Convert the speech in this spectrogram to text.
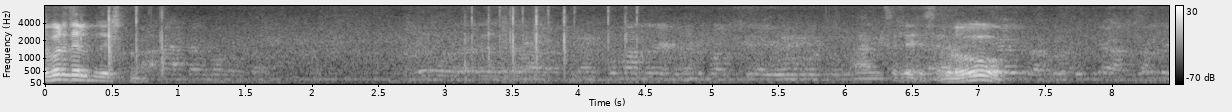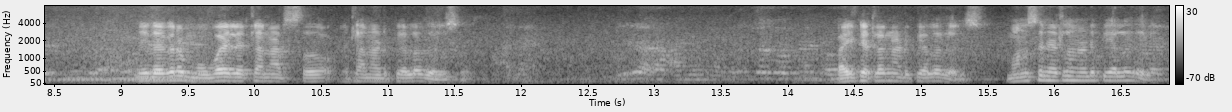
ఎవరు తెలుపు తీసుకున్నారు? ఇప్పుడు నీ దగ్గర మొబైల్ ఎట్లా నడుస్తుందో ఎట్లా నడిపేయాలో తెలుసు. బైక్ ఎట్లా నడిపేయాలో తెలుసు. మనసుని ఎట్లా నడిపేయాలో తెలియదు.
